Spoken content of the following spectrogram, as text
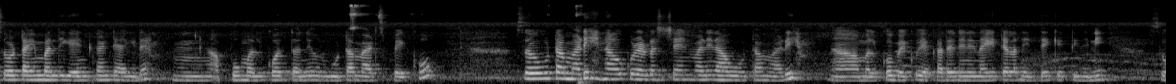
ಸೊ ಟೈಮ್ ಬಂದಿಗೆ ಎಂಟು ಗಂಟೆ ಆಗಿದೆ. ಅಪ್ಪು ಮಲ್ಕೋತಾನೆ, ಅವ್ನಿಗೆ ಊಟ ಮಾಡಿಸ್ಬೇಕು. ಸೊ ಊಟ ಮಾಡಿ, ನಾವು ಕೂಡ ಡ್ರೆಸ್ ಚೇಂಜ್ ಮಾಡಿ, ನಾವು ಊಟ ಮಾಡಿ ಮಲ್ಕೋಬೇಕು. ಯಾಕಂದರೆ ನೆನೆ ನೈಟೆಲ್ಲ ನಿದ್ದೆ ಕೆಟ್ಟಿದ್ದೀನಿ. ಸೊ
